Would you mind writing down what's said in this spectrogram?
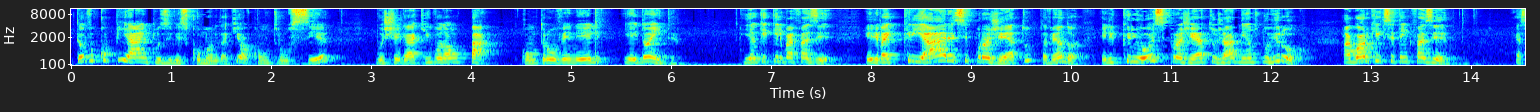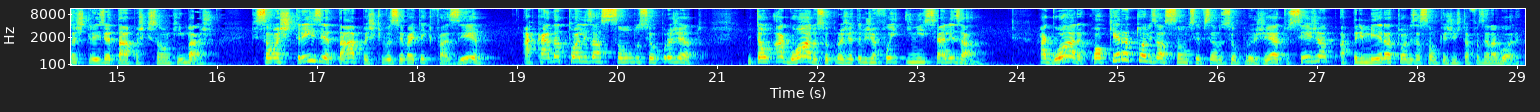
Então eu vou copiar, inclusive, esse comando daqui, ó, Ctrl C, vou chegar aqui e vou dar um pá, Ctrl V nele e aí dou Enter. E aí o que, que ele vai fazer? Ele vai criar esse projeto, tá vendo? Ele criou esse projeto já dentro do Heroku. Agora o que, que você tem que fazer? Essas três etapas que são aqui embaixo. Que são as três etapas que você vai ter que fazer a cada atualização do seu projeto. Então agora o seu projeto ele já foi inicializado. Agora, qualquer atualização que você fizer no seu projeto, seja a primeira atualização que a gente está fazendo agora,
